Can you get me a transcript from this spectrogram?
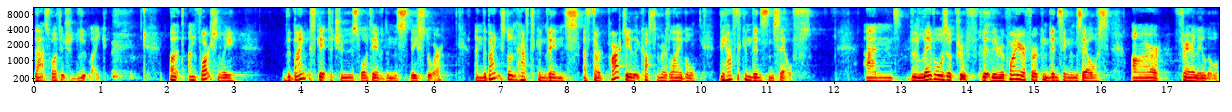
That's what it should look like. But unfortunately, the banks get to choose what evidence they store. And the banks don't have to convince a third party that the customer is liable, they have to convince themselves. And the levels of proof that they require for convincing themselves are fairly low.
